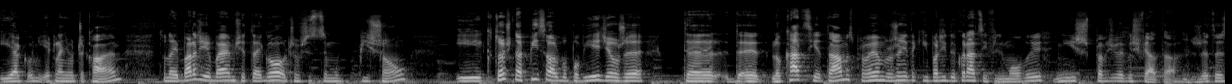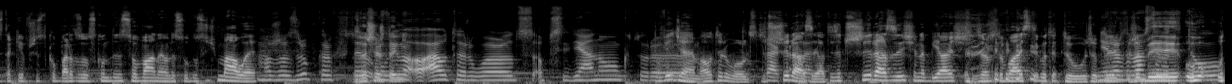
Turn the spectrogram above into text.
i jak, jak na nią czekałem, to najbardziej bałem się tego, o czym wszyscy mu piszą i ktoś napisał albo powiedział, że te, te lokacje tam sprawiają wrażenie takich bardziej dekoracji filmowych niż prawdziwego świata. Że to jest takie wszystko bardzo skondensowane, one są dosyć małe. Może zrób krok w tył. Mówimy nie- o Outer Worlds Obsidianu, który... Powiedziałem Outer Worlds to Tak, trzy ale- razy, a ty ze trzy razy się nabijałaś, żartowałaś z tego tytułu, żeby, żeby tytułu. u, u,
